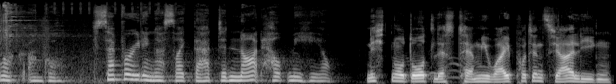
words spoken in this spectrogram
Look, Uncle, separating us like that did not help me heal. Nicht nur dort lässt Me Why Potenzial liegen.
